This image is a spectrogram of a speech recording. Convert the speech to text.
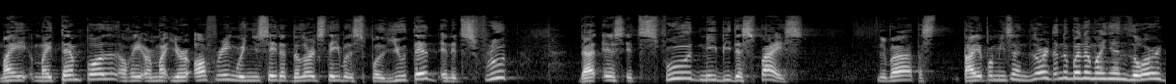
my, my temple, okay, or my, your offering when you say that the Lord's table is polluted and its fruit, that is, its food may be despised. Diba? Tas tayo pa minsan, Lord, ano ba naman yan, Lord?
